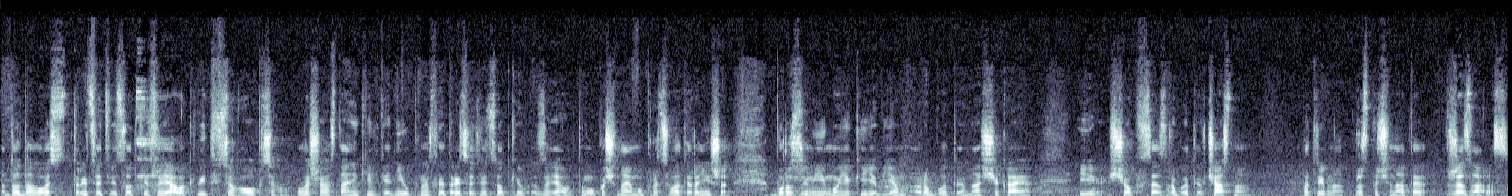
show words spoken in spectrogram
додалось 30% заявок від всього обсягу. Лише останні кілька днів принесли 30% заявок. Тому починаємо працювати раніше, бо розуміємо, який об'єм роботи нас чекає, і щоб все зробити вчасно, потрібно розпочинати вже зараз.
